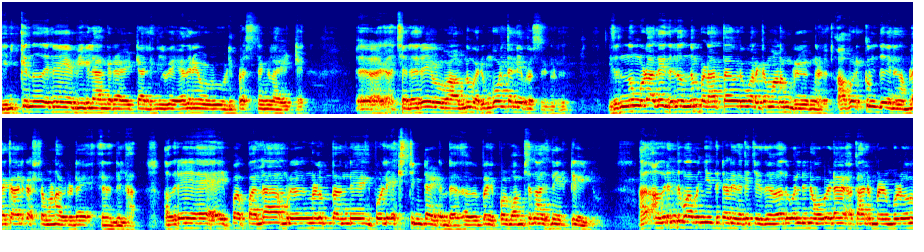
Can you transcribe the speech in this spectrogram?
ജനിക്കുന്നതിന് വികലാംഗരായിട്ട് അല്ലെങ്കിൽ വേദനയോടുകൂടി പ്രശ്നങ്ങളായിട്ട് ചിലര് വളർന്നു വരുമ്പോൾ തന്നെ പ്രശ്നങ്ങൾ ഇതൊന്നും കൂടാതെ ഇതിലൊന്നും പെടാത്ത ഒരു വർഗമാണ് മൃഗങ്ങൾ. അവർക്കും ഇത് തന്നെ. നമ്മളെക്കാൾ കഷ്ടമാണ് അവരുടെ നില. അവരെ ഇപ്പൊ പല മൃഗങ്ങളും തന്നെ ഇപ്പോൾ എക്സ്റ്റിങ്റ്റ് ആയിട്ടുണ്ട്. ഇപ്പൊ ഇപ്പോൾ വംശനാശം നേരിട്ട് കഴിഞ്ഞു. അവരെന്ത് പാപം ചെയ്തിട്ടാണ് ഇതൊക്കെ ചെയ്തത്? അതുപോലെ തന്നെ നോവയുടെ കാലം വരുമ്പോഴും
